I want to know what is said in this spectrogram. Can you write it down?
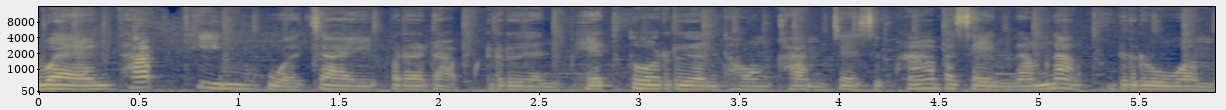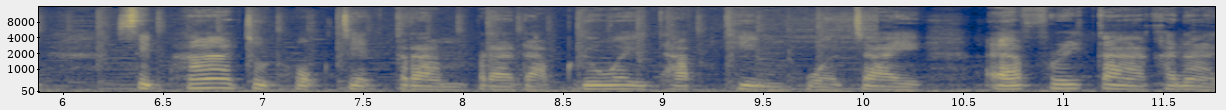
แหวนทับทิมหัวใจประดับเรือนเพชรตัวเรือนทองคำ75%น้ำหนักรวม 15.67 กรัม ประดับด้วยทับทิมหัวใจ แอฟริกาขนาด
